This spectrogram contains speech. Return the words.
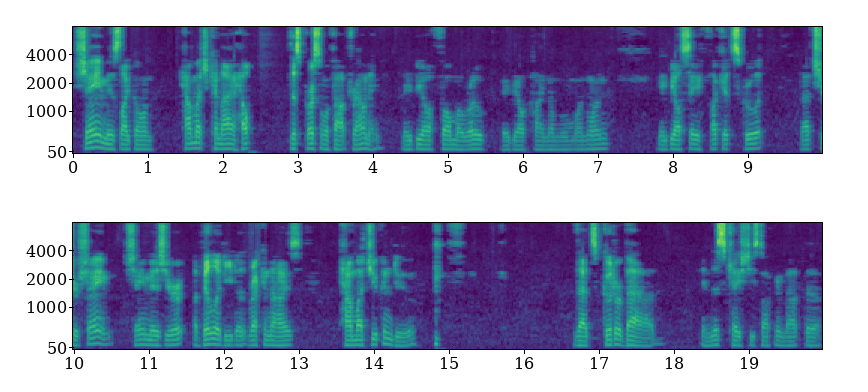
Shame is like on how much can I help this person without drowning? Maybe I'll film a rope. Maybe I'll call 911. Maybe I'll say, fuck it, screw it. That's your shame. Shame is your ability to recognize how much you can do that's good or bad. In this case, she's talking about the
